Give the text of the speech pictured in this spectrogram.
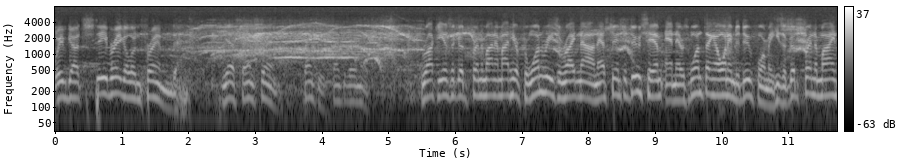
we've got Steve Regal and friend. Yes, and friend. Thank you. Thank you very much. Rocky is a good friend of mine. I'm out here for one reason right now, and that's to introduce him. And there's one thing I want him to do for me. He's a good friend of mine.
